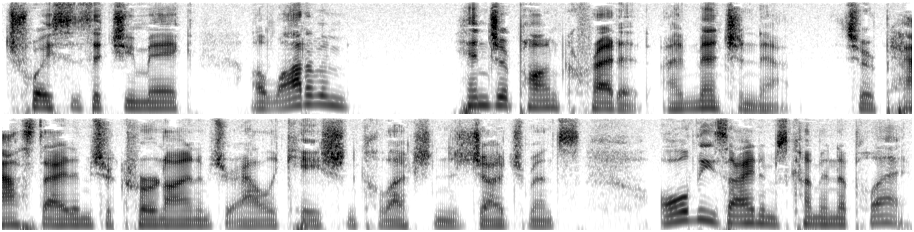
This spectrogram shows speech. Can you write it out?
choices that you make, a lot of them hinge upon credit. I mentioned that. It's your past items, your current items, your allocation, collections, judgments. All these items come into play.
